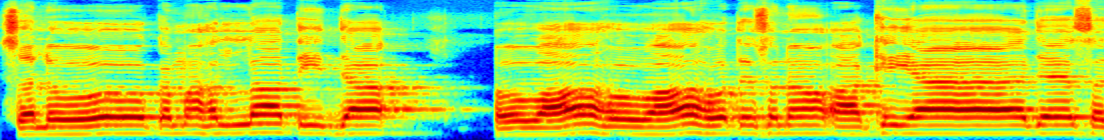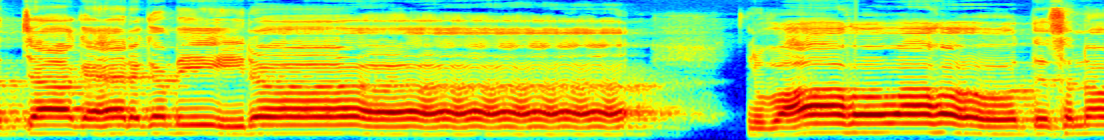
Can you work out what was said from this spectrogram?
ਸ਼ਲੋਕ ਮਹੱਲਾ ਤੀਜਾ, ਵਾਹ ਵਾਹ ਤਿਸਨੋ ਆਖਿਆ ਜੈ ਸੱਚਾ ਗਹਿਰ ਗੰਭੀਰ। ਵਾਹ ਵਾਹ ਤਿਸਨੋ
